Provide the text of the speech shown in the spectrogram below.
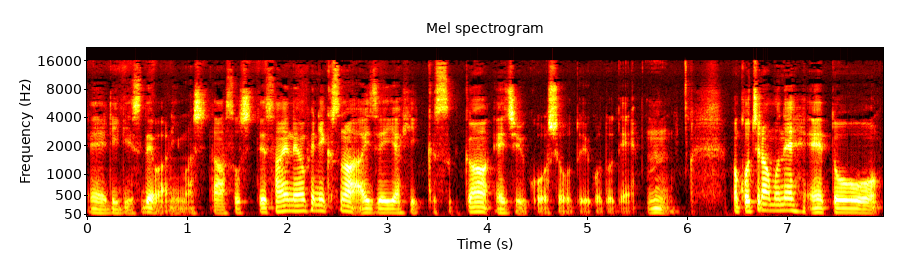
えーリリースではありました。そして再年フェニックスのアイゼイア・ヒックスが、えー、重厚賞ということで、うん。まあ、こちらもね、えっ、と、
